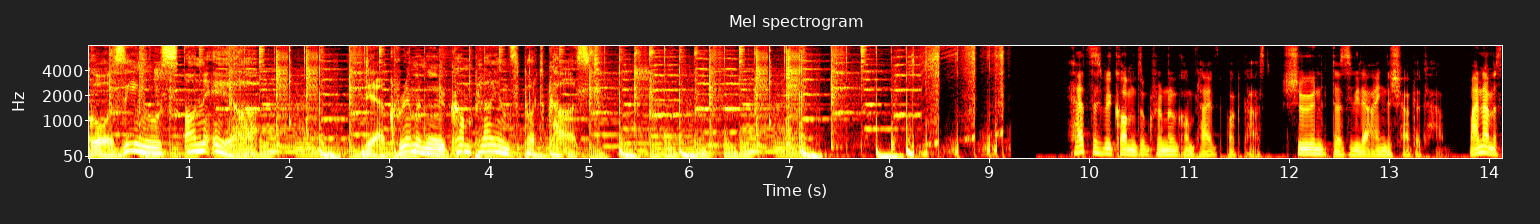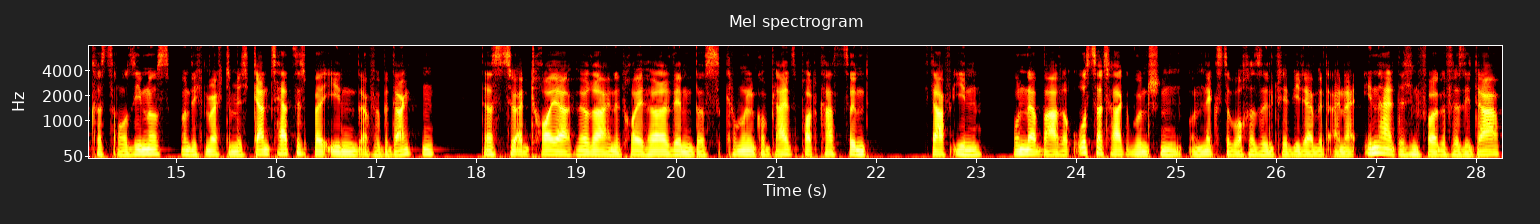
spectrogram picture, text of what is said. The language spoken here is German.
Rosinus on Air. Der Criminal Compliance Podcast. Herzlich willkommen zum Criminal Compliance Podcast. Schön, dass Sie wieder eingeschaltet haben. Mein Name ist Christian Rosinus und ich möchte mich ganz herzlich bei Ihnen dafür bedanken, dass Sie ein treuer Hörer, eine treue Hörerin des Criminal Compliance Podcasts sind. Ich darf Ihnen wunderbare Ostertage wünschen und nächste Woche sind wir wieder mit einer inhaltlichen Folge für Sie da.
